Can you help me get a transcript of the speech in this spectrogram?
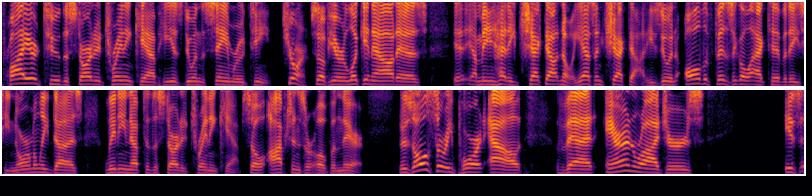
prior to the start of training camp, he is doing the same routine. Sure. So if you're looking out as, I mean, had he checked out? No, he hasn't checked out. He's doing all the physical activities he normally does leading up to the start of training camp. So options are open there. There's also a report out that Aaron Rodgers is,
